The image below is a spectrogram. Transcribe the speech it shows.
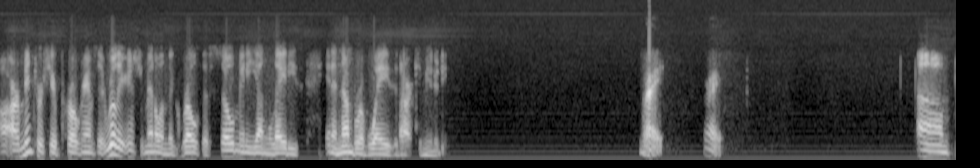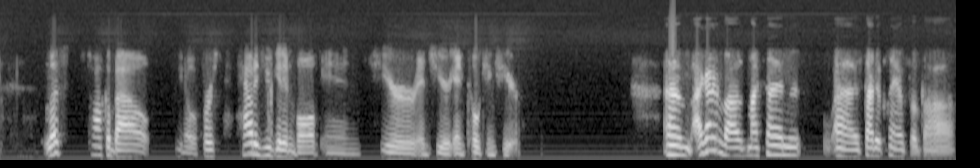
are mentorship programs that really are instrumental in the growth of so many young ladies in a number of ways in our community. Right, right. Um, let's talk about, you know, first, how did you get involved in cheer and cheer and coaching cheer? Um, I got involved. My son uh, started playing football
